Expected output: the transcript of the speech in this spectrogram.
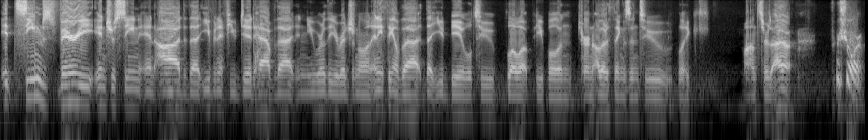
It seems very interesting and odd that even if you did have that and you were the original and anything of that, that you'd be able to blow up people and turn other things into like monsters. I don't. For sure.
